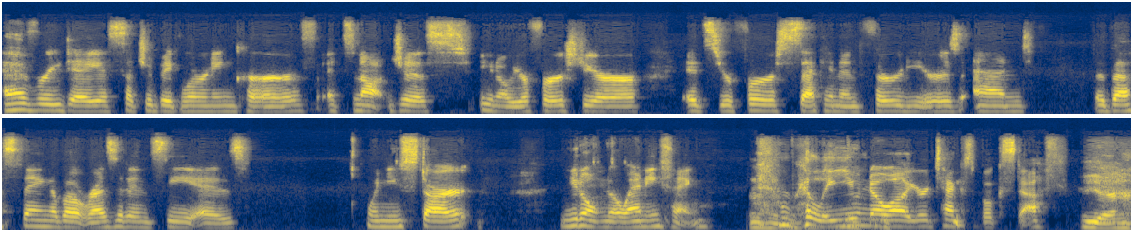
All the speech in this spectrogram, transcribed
every day is such a big learning curve. It's not just, you know, your first year it's your first, second, and third years. And the best thing about residency is when you start, you don't know anything. Mm-hmm. really you know all your textbook stuff yeah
